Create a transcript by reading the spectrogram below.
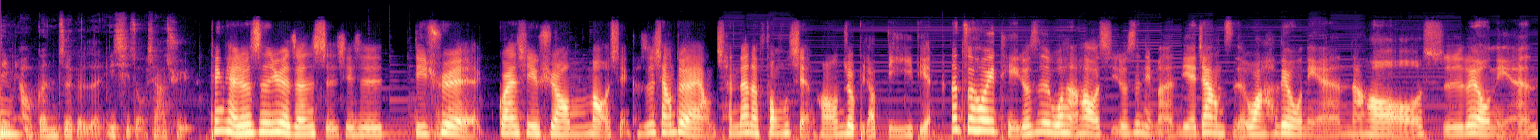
定要跟这个人一起走下去。听起来就是越真实，其实。的确，关系需要冒险，可是相对来讲，承担的风险好像就比较低一点。那最后一题就是，我很好奇，就是你们也这样子哇，六年，然后十六年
